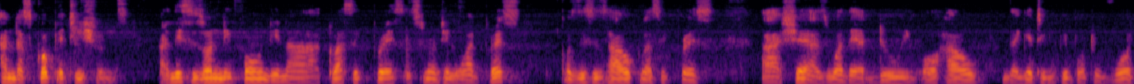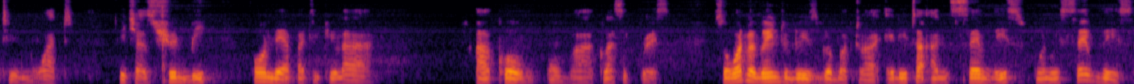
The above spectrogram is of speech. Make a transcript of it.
underscore petitions. And this is only found in uh, Classic Press. It's not in WordPress because this is how Classic Press uh, shares what they are doing or how they're getting people to vote in what features should be on their particular uh, core of uh, Classic Press. So what we're going to do is go back to our editor and save this. When we save this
